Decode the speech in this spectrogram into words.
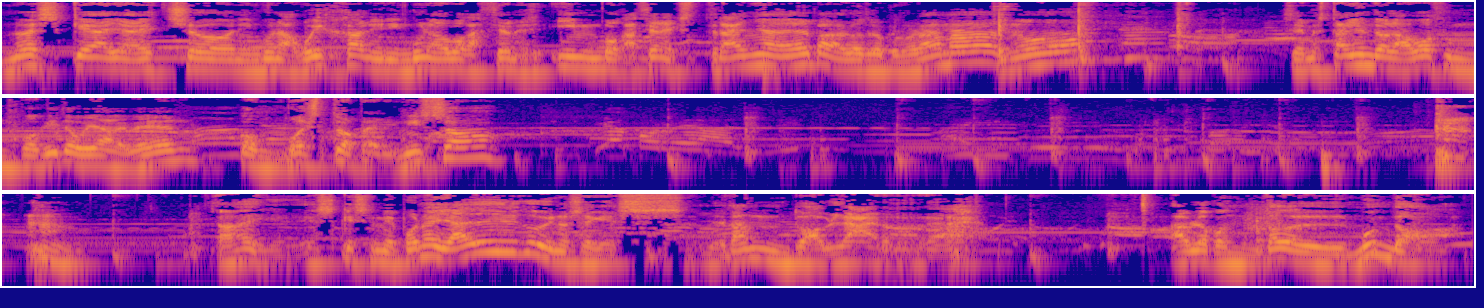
no es que haya hecho ninguna ouija ni ninguna invocación, invocación extraña ¿eh? para el otro programa, no. Se me está yendo la voz un poquito, voy a beber, con vuestro permiso. Ay, es que se me pone algo y no sé qué es, de tanto hablar. Hablo con todo el mundo.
